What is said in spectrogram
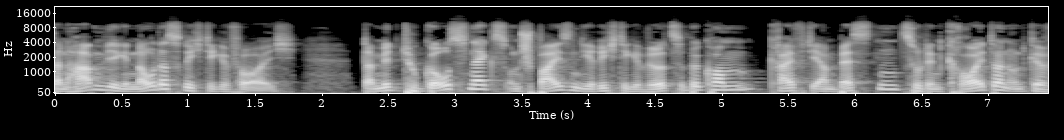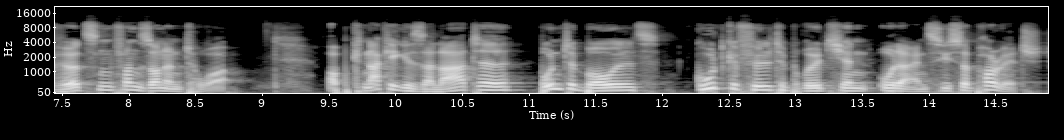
Dann haben wir genau das Richtige für euch. Damit To-Go-Snacks und Speisen die richtige Würze bekommen, greift ihr am besten zu den Kräutern und Gewürzen von Sonnentor. Ob knackige Salate, bunte Bowls, gut gefüllte Brötchen oder ein süßer Porridge.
